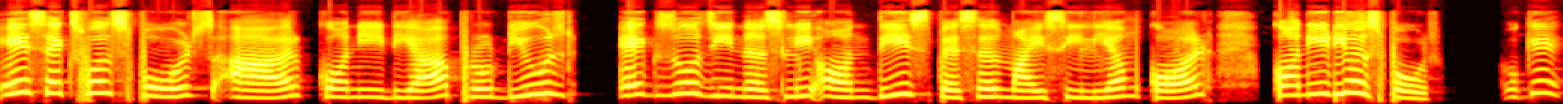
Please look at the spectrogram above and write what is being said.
Asexual spores are conidia produced exogenously on the special mycelium called conidiophore. Okay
